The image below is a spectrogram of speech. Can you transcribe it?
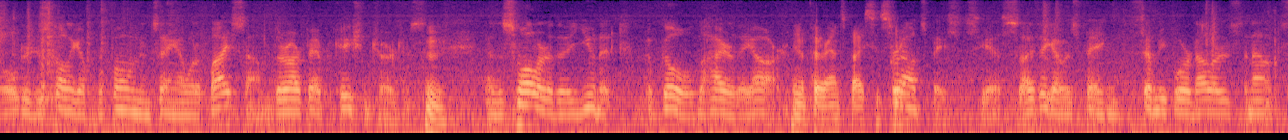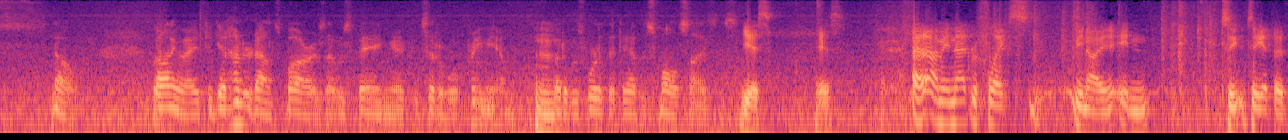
gold or just calling up the phone and saying, I want to buy some, there are fabrication charges. And the smaller the unit of gold, the higher they are. In a per ounce basis. Per yeah. ounce basis, yes. I think I was paying seventy-four dollars an ounce, no. Well, anyway, to get hundred ounce bars, I was paying a considerable premium, Mm. but it was worth it to have the small sizes. Yes, yes. I mean, that reflects, you know, in to, to get the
